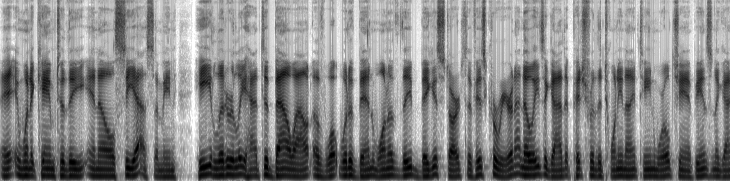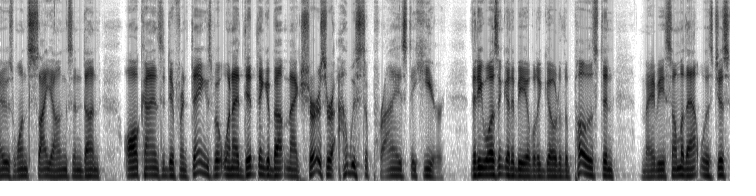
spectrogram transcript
And when it came to the NLCS, I mean, he literally had to bow out of what would have been one of the biggest starts of his career. And I know he's a guy that pitched for the 2019 World Champions and a guy who's won Cy Youngs and done all kinds of different things. But when I did think about Max Scherzer, I was surprised to hear that he wasn't going to be able to go to the post. And Maybe some of that was just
